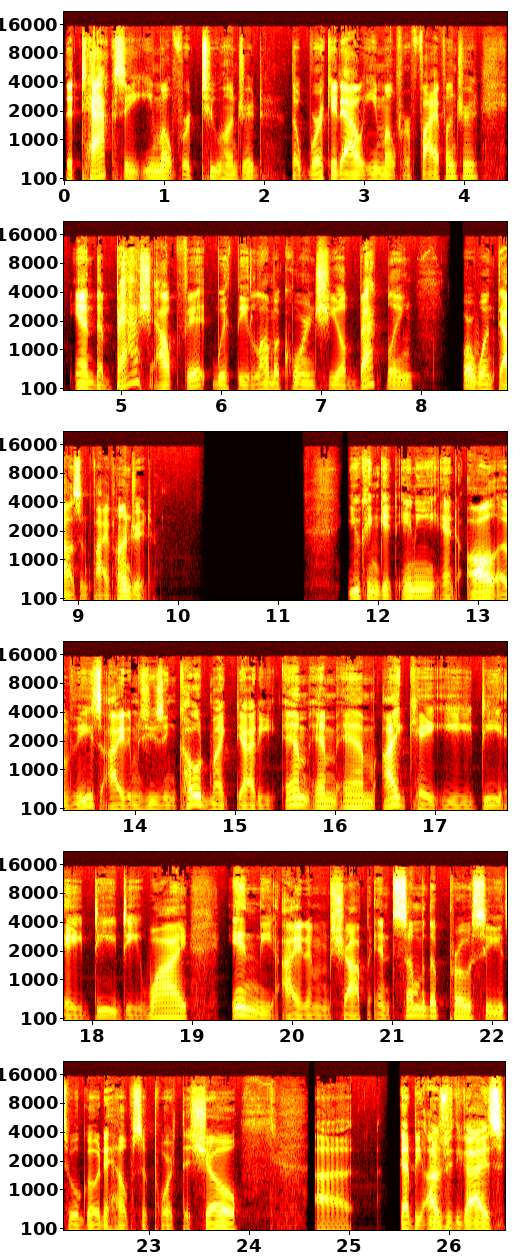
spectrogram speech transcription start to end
the Taxi emote for 200, the Work It Out emote for 500, and the Bash outfit with the Llamacorn Shield back bling for 1500. You can get any and all of these items using code Mike Daddy M M M I K E D A D D Y in the item shop, and some of the proceeds will go to help support the show. Uh, gotta be honest with you guys.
